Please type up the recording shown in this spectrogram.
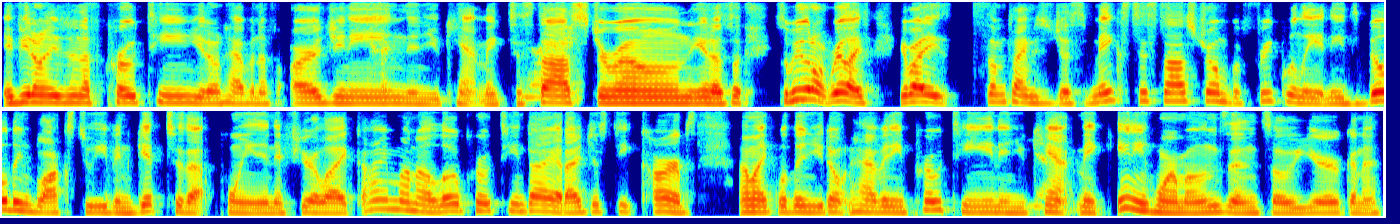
If you don't eat enough protein, you don't have enough arginine, then you can't make testosterone. You know, so so people don't realize your body sometimes just makes testosterone, but frequently it needs building blocks to even get to that point. And if you're like, I'm on a low protein diet, I just eat carbs, I'm like, well, then you don't have any protein and you yeah. can't make any hormones. And so you're going to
